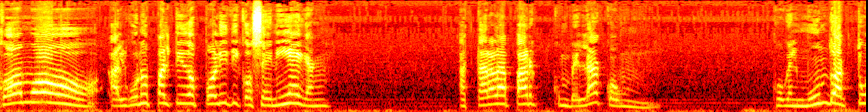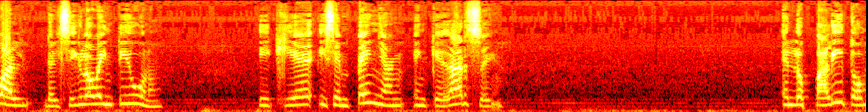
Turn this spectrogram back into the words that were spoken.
cómo algunos partidos políticos se niegan a estar a la par con, ¿verdad? con, con el mundo actual del siglo XXI y, que, y se empeñan en quedarse en los palitos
